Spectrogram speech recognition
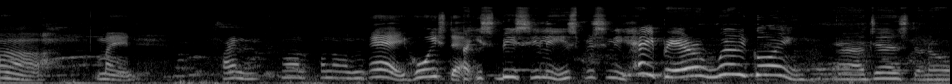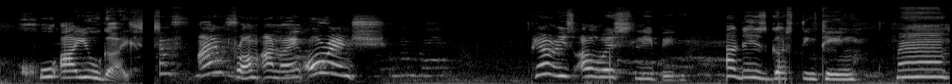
Ah, man. Fine. No, no, no. Hey, who is that? Uh, it's be silly. It's be silly. Hey, pair, where are you going? Yeah, I just don't know. Who are you guys? I'm, I'm from Annoying Orange. Pear is always sleeping. A disgusting thing. Man,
